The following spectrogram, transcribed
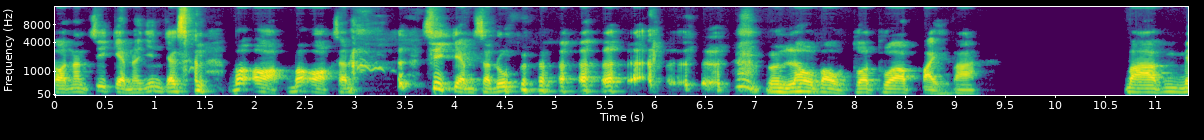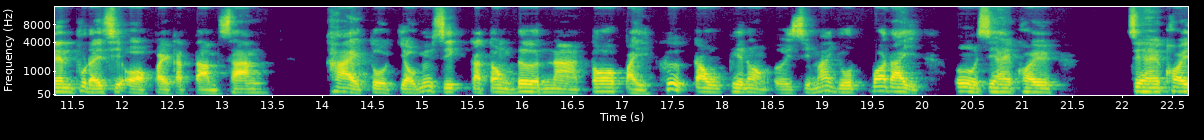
ตอนนั้นซี่เกมนะยินจังซั่นบ่ออกบ่ออกซะซี่เกมสะดุ้ง เล่าเว้าทั่วไปว่าว่าแม่นผู้ใดสิออกไปก็ตามสร้างค่ายตัวเกี่ยวมิวสิกก็ต้องเดินหน้าต่อไป คือเก่าพี่น้องเอ๋ยสิมาหยุดบ่ได้เออสิให้คอยสิให้คอย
